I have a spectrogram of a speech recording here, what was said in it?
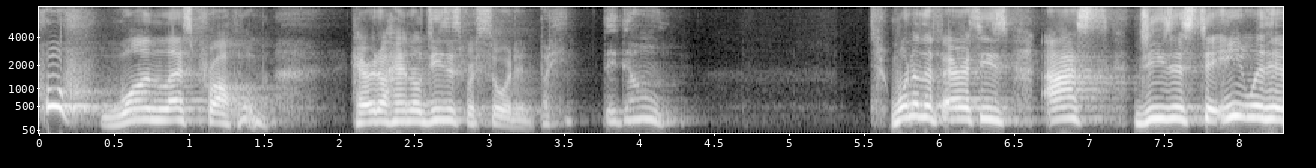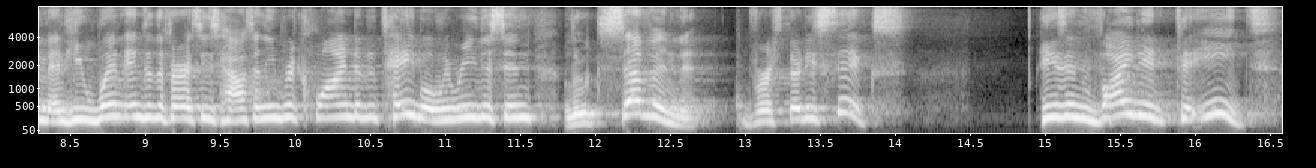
Whew, one less problem. Herod will handle Jesus, we're sorted. But he, they don't. One of the Pharisees asked Jesus to eat with him, and he went into the Pharisee's house and he reclined at the table. We read this in Luke 7, verse 36. He's invited to eat.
